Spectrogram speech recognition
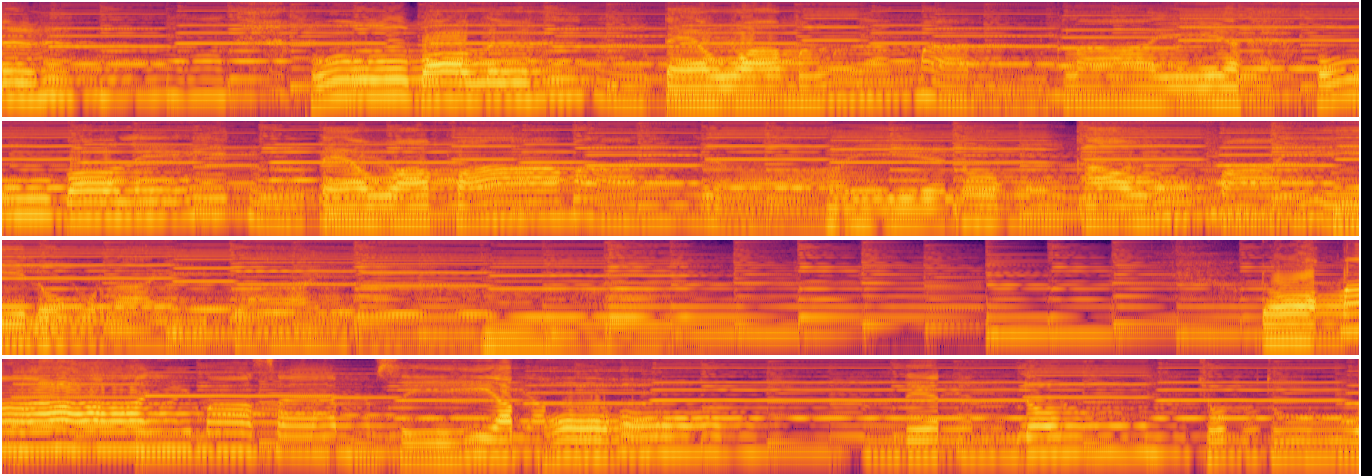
ลึกผู้บ่ลึกแต่ว่าเมืองมันไกล ผู้บ่เล็กแต่ว่าฟ้ามันใหญ่นกเขาไฟลงไรปลายนาดอกไม้มาแซมเสียบพงเด็ดดม ชมทั่ว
